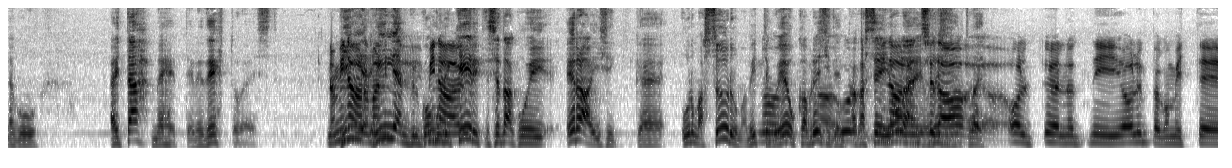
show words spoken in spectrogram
nagu aitäh, mehed, teile tehtu eest no mina hiljem, arvan, hiljem küll mina... kommunikeeriti seda kui eraisik eh, Urmas Sõõrumaa, mitte no, kui EOK president no,, aga see ei ole ju tõsiselt võetud. olnud öelnud nii olümpiakomitee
